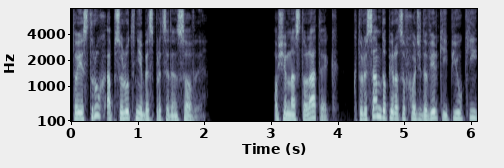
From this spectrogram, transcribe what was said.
To jest ruch absolutnie bezprecedensowy. Osiemnastolatek, który sam dopiero co wchodzi do wielkiej piłki,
